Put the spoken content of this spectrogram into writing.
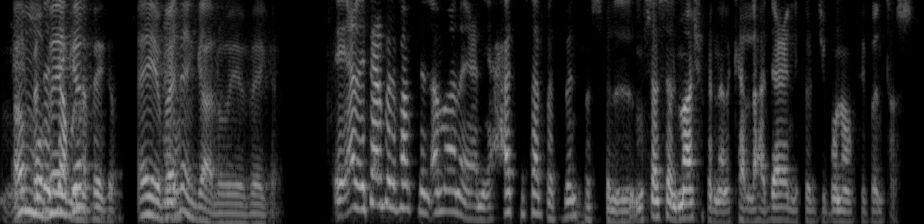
جابوا لنا فيجر- أيوه بعدين قالوا هي فيجر. يعني تعرف اللي فهمت للأمانة يعني حتى سالفة بنتوس في المسلسل ما أشوف إن كان لها داعي إنكم تجيبونهم في بنتوس.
